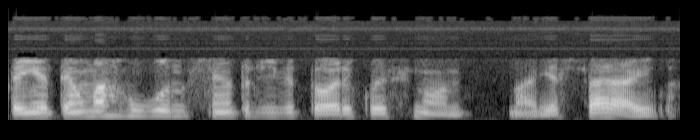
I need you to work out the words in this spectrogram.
tem até uma rua no centro de Vitória com esse nome, Maria Saraiva.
